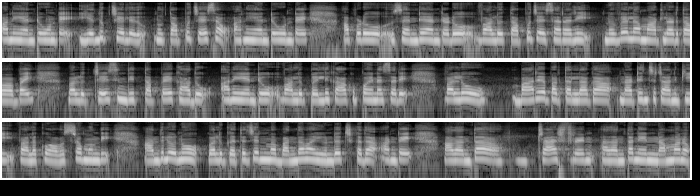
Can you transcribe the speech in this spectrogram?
అని అంటూ ఉంటే ఎందుకు చేయలేదు? నువ్వు తప్పు చేసావు అని అంటూ ఉంటే అప్పుడు సండే అంటాడు వాళ్ళు తప్పు చేశారని నువ్వెలా మాట్లాడతావు అబ్బాయి? వాళ్ళు చేసింది తప్పే కాదు అని అంటూ వాళ్ళు పెళ్ళి కాకపోయినా సరే వాళ్ళు భార్యాభర్తల్లాగా నటించడానికి వాళ్ళకు అవసరం ఉంది. అందులోనూ వాళ్ళు గత జన్మ బంధం అయి ఉండొచ్చు కదా. అంటే అదంతా ట్రాష్ ఫ్రెండ్ అదంతా నేను నమ్మను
